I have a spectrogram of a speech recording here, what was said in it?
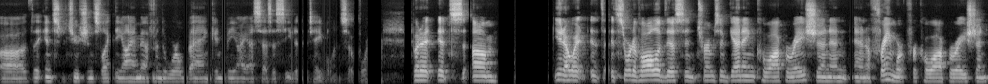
uh, the institutions like the IMF and the World Bank and BIS has a seat at the table and so forth. But it, it's um, you know it, it's, it's sort of all of this in terms of getting cooperation and, and a framework for cooperation.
